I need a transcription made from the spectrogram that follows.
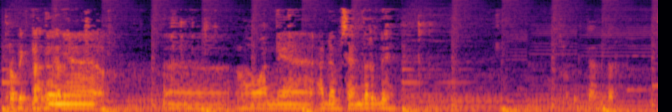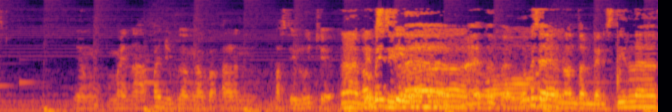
Tropic Thunder. itunya eh, lawannya Adam Sandler deh. Tropic Thunder yang main apa juga nggak bakalan pasti lucu. Nah Oh, Ben Stiller. Nah itu tuh. Oh, gue bisa iya. nonton Ben Stiller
